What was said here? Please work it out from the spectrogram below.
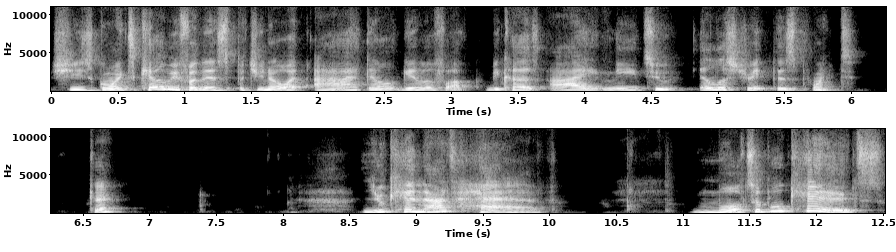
she's going to kill me for this, but you know what? I don't give a fuck because I need to illustrate this point. Okay. You cannot have multiple kids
